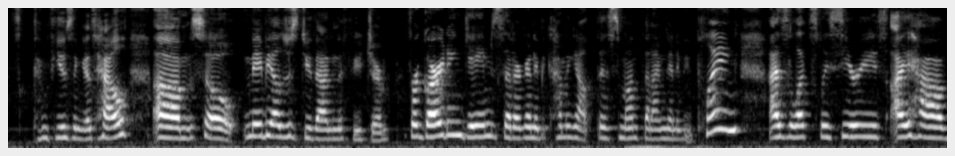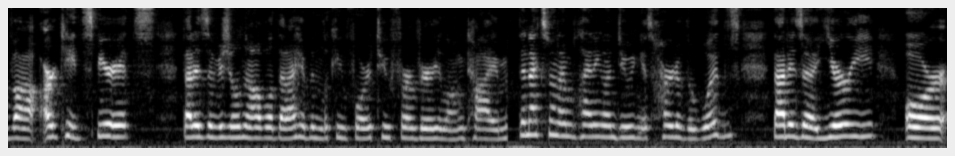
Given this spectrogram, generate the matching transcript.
it's confusing as hell. Um, so maybe I'll just do that in the future. Regarding games that are going to be coming out this month that I'm going to be playing as a Let's Play series, I have uh, Arcade Spirits. That is a visual novel that I have been looking forward to for a very long time. The next one I'm planning on doing is Heart of the Woods. That is a Yuri or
